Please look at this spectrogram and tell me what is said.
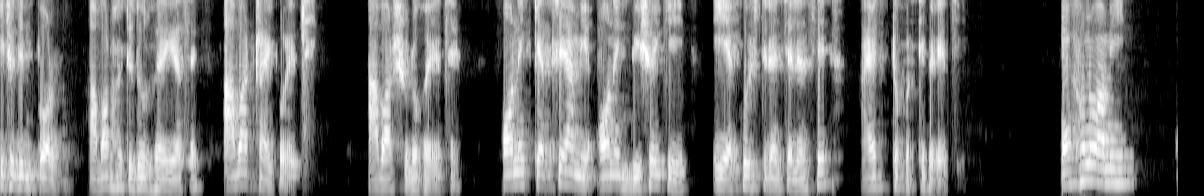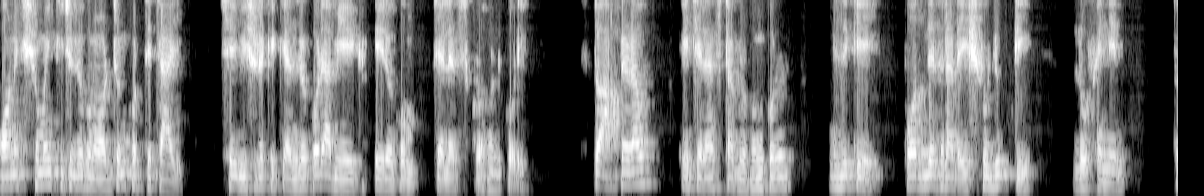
কিছুদিন পর আবার হয়তো দূর হয়ে গেছে, আবার ট্রাই করেছি, আবার শুরু হয়েছে। অনেক ক্ষেত্রে আমি অনেক বিষয়কে এই একুশ দিনের চ্যালেঞ্জে আয়ত্ত করতে পেরেছি। এখনও আমি অনেক সময় কিছু যখন অর্জন করতে চাই, সেই বিষয়টাকে কেন্দ্র করে আমি এইরকম চ্যালেঞ্জ গ্রহণ করি। তো আপনারাও এই চ্যালেঞ্জটা গ্রহণ করুন, নিজেকে বদলে ফেলার এই সুযোগটি লুফে নিন। তো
